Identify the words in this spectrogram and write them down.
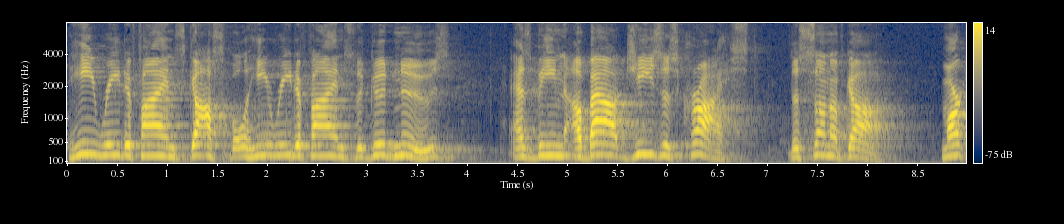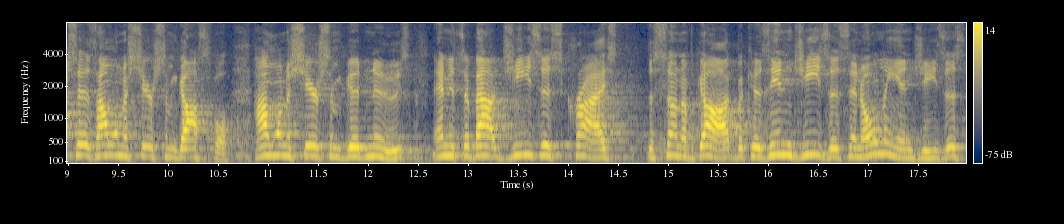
he redefines gospel. He redefines the good news as being about Jesus Christ, the Son of God. Mark says, I want to share some gospel. I want to share some good news. And it's about Jesus Christ, the Son of God, because in Jesus and only in Jesus,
